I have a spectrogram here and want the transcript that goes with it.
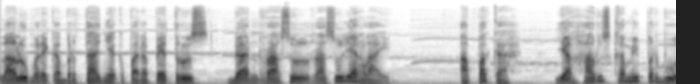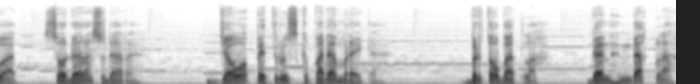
Lalu mereka bertanya kepada Petrus dan rasul-rasul yang lain, "Apakah yang harus kami perbuat, saudara-saudara?" Jawab Petrus kepada mereka, "Bertobatlah dan hendaklah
